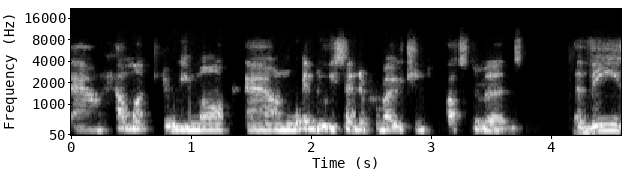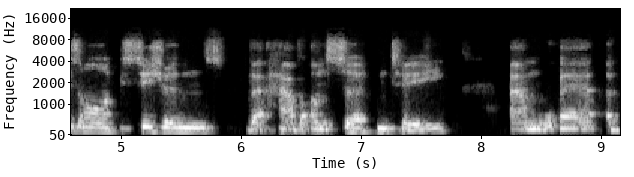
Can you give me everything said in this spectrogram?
down? How much do we mark down? When do we send a promotion to customers? These are decisions that have uncertainty and where a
